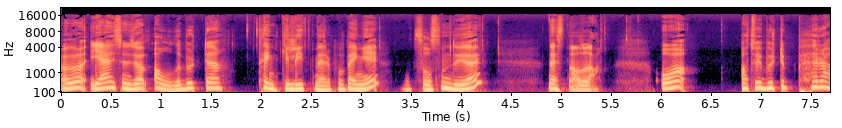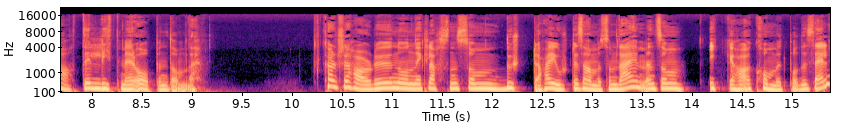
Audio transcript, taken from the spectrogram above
Altså, jeg syns jo at alle burde tenke litt mer på penger, sånn som du gjør. Nesten alle, da. Og at vi burde prate litt mer åpent om det. Kanskje har du noen i klassen som burde ha gjort det samme som deg, men som ikke har kommet på det selv.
